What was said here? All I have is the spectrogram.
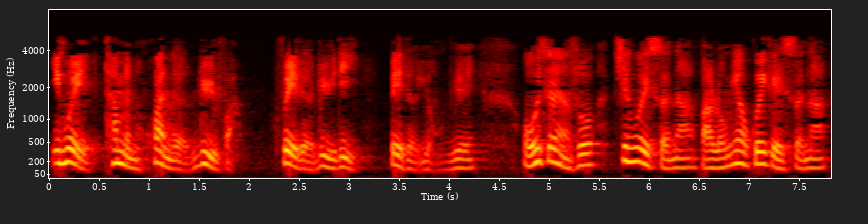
因为他们犯了律法，废了律例，背了永约。我会这样说：敬畏神啊，把荣耀归给神啊。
